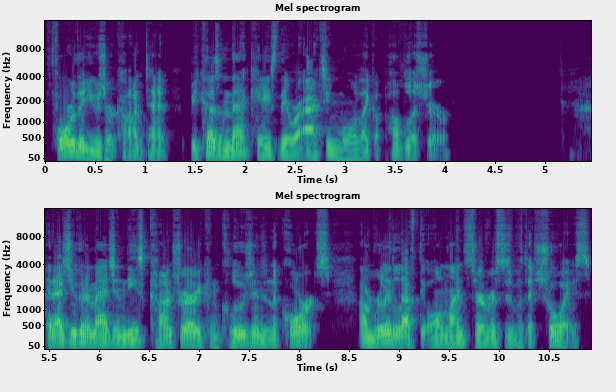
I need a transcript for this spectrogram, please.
for the user content because in that case, they were acting more like a publisher. And as you can imagine, these contrary conclusions in the courts um, really left the online services with a choice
